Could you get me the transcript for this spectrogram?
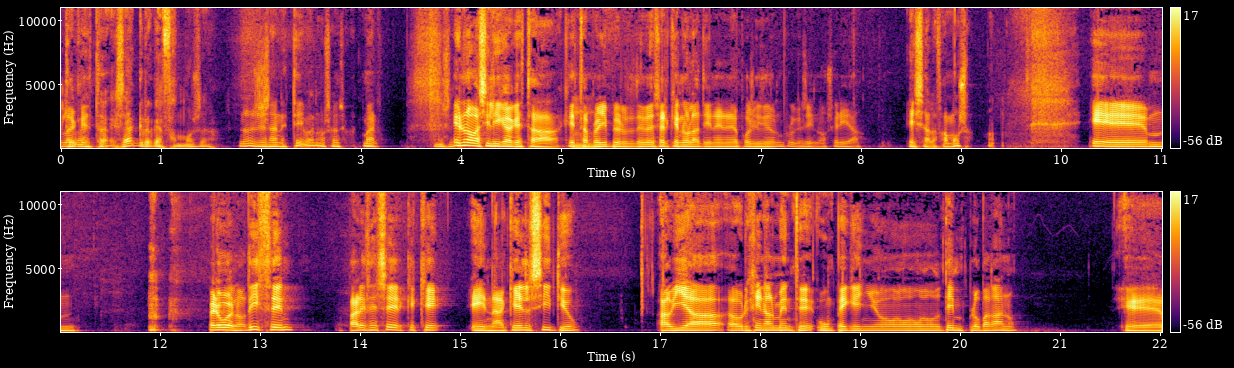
la- que está-. Esa creo que es famosa. No sé si San Esteban o San Sebastián. Bueno, No sé. es una basílica que está, que está Mm. por allí, pero debe ser que no la tienen en exposición, porque si no sería esa la famosa. Eh, pero bueno, dicen, parece ser que es que en aquel sitio había originalmente un pequeño templo pagano eh,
